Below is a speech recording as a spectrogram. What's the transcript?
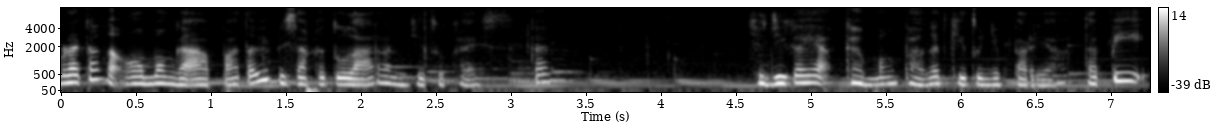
mereka nggak ngomong nggak apa tapi bisa ketularan gitu guys. Kan jadi kayak gampang banget gitu nyebarnya. Tapi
